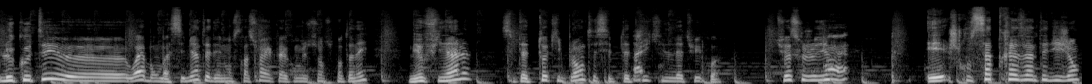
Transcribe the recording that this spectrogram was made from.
le côté euh, ouais bon bah c'est bien tes démonstrations avec la combustion spontanée mais au final c'est peut-être toi qui plante et c'est peut-être Ouais. lui qui l'a tué quoi tu vois ce que je veux dire? Ouais. et je trouve ça très intelligent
